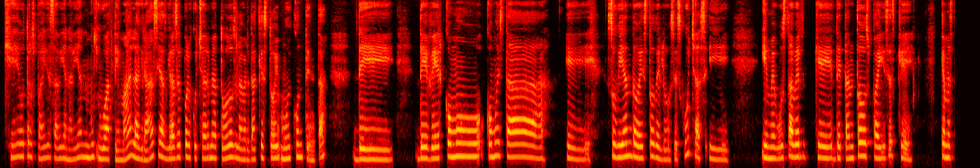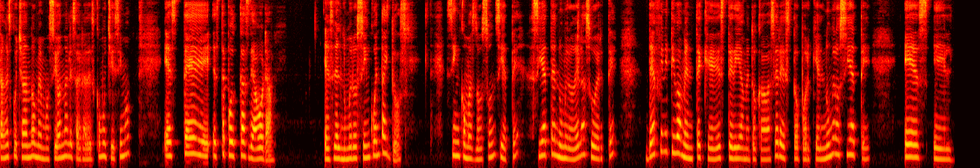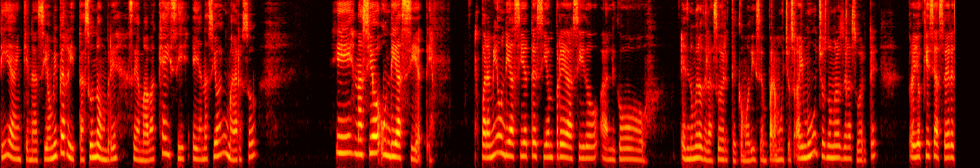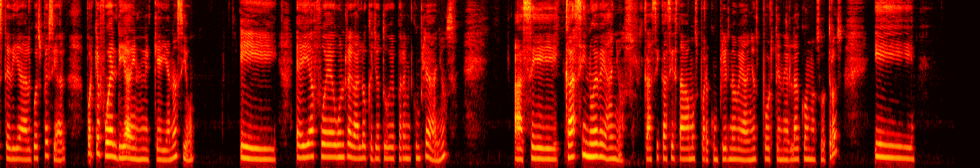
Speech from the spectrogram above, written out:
¿Qué otros países habían? Habían Guatemala, gracias, gracias por escucharme a todos. La verdad que estoy muy contenta de de ver cómo, cómo está eh, subiendo esto de los escuchas y, me gusta ver que de tantos países que, que, me están escuchando me emociona, les agradezco muchísimo. Este, este podcast de ahora es el número 52. 5 más 2 son 7. 7 número de la suerte. Definitivamente que este día me tocaba hacer esto porque el número 7 es el día en que nació mi perrita. Su nombre se llamaba Casey. Ella nació en marzo y nació un día 7. Para mí un día 7 siempre ha sido algo, el número de la suerte, como dicen para muchos. Hay muchos números de la suerte, pero yo quise hacer este día algo especial porque fue el día en el que ella nació. Y ella fue un regalo que yo tuve para mi cumpleaños hace casi nueve años, casi casi estábamos para cumplir nueve años por tenerla con nosotros y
